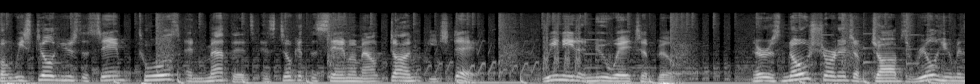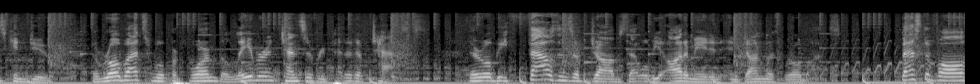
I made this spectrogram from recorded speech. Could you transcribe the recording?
but we still use the same tools and methods and still get the same amount done each day. We need a new way to build. There is no shortage of jobs real humans can do. The robots will perform the labor intensive repetitive tasks. There will be thousands of jobs that will be automated and done with robots. Best of all,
